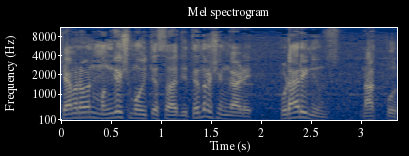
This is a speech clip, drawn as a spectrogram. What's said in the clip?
कॅमेरामॅन मंगेश मोहितेसह जितेंद्र शिंगाडे पुढारी न्यूज. नागपूर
